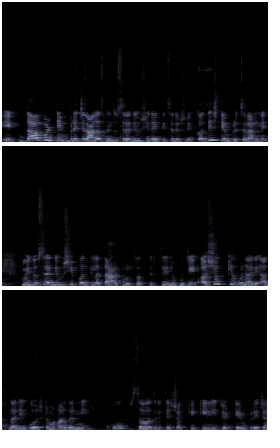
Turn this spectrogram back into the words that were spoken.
एकदा पण टेम्परेचर आलंच नाही. दुसऱ्या दिवशी नाही तिसऱ्या दिवशी नाही कधीच टेम्परेचर आलं नाही. मी दुसऱ्या दिवशी पण तिला तारक मंत्रात तिला म्हणजे अशक्य होणारी असणारी गोष्ट महाराजांनी खूप सहजरित्या शक्य केली जे टेम्परेचर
